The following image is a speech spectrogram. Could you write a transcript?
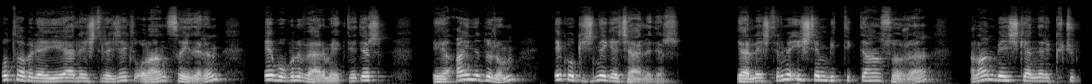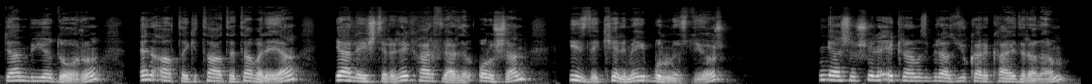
o tabelaya yerleştirecek olan sayıların EBOB'unu vermektedir. E, aynı durum EKOK için de geçerlidir. Yerleştirme işlemi bittikten sonra kalan beşgenleri küçükten büyüğe doğru en alttaki tahta tabelaya yerleştirerek harflerden oluşan gizli kelimeyi bulunuz diyor. Şimdi gençler şöyle ekranımızı biraz yukarı kaydıralım.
